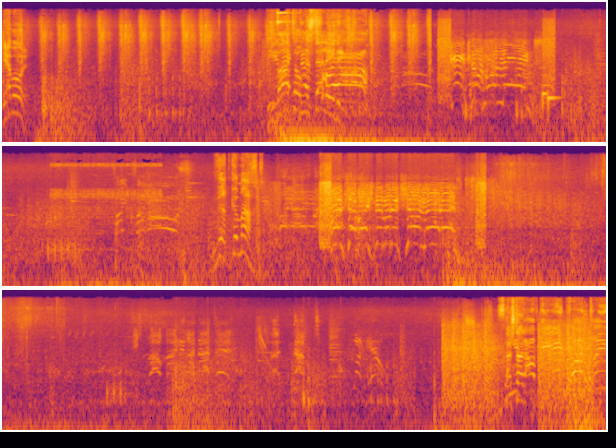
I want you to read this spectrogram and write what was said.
Jawohl! Die Wartung ist erledigt! Wird gemacht. Panzerweichende Munition, laden! Ich brauche eine Granate! Verdammt! Verdammt. Verstanden. auf die Infanterie!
